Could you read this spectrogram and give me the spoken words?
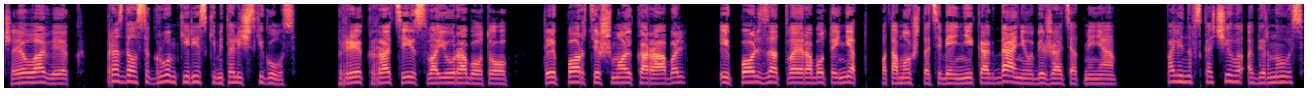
«Человек!» — раздался громкий резкий металлический голос. «Прекрати свою работу! Ты портишь мой корабль, и пользы от твоей работы нет, потому что тебе никогда не убежать от меня!» Полина вскочила, обернулась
